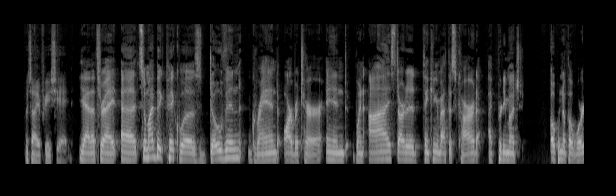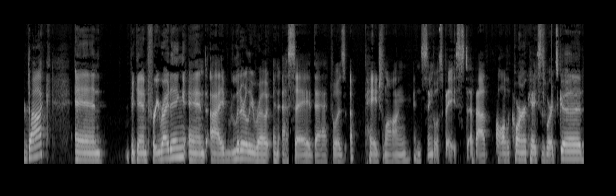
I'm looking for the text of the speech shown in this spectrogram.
which I appreciate. Yeah, that's right. Uh, so my big pick was Dovin Grand Arbiter, and when I started thinking about this card, I pretty much opened up a Word doc and began free writing, and I literally wrote an essay that was a page long and single spaced about all the corner cases where it's good,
